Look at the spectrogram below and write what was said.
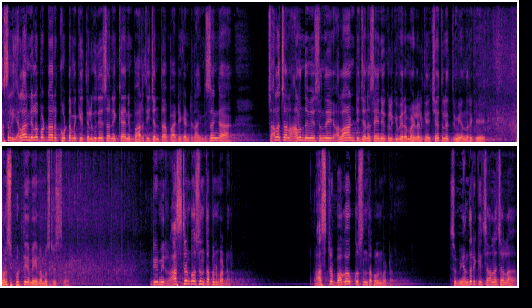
అసలు ఎలా నిలబడ్డారు కూటమికి తెలుగుదేశానికి కానీ భారతీయ జనతా పార్టీ కంటే నాకు నిజంగా చాలా చాలా ఆనందం వేసింది. అలాంటి జన సైనికులకి వీర మహిళలకి చేతులెత్తి మీ అందరికీ మనస్ఫూర్తిగా మీకు నమస్కరిస్తున్నాను. అంటే మీరు రాష్ట్రం కోసం తపన పడ్డారు. రాష్ట్ర బాగోగు కోసం తపన పడ్డారు. సో మీ అందరికీ చాలా చాలా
